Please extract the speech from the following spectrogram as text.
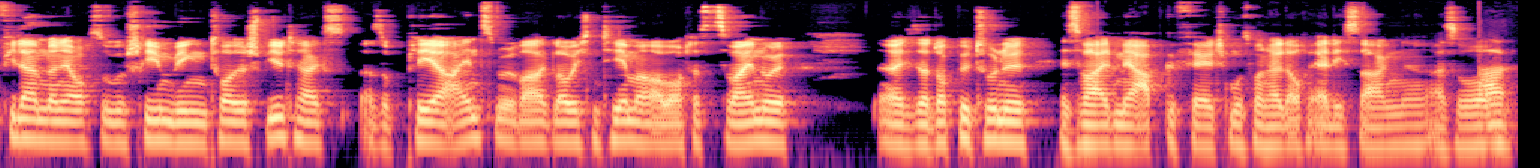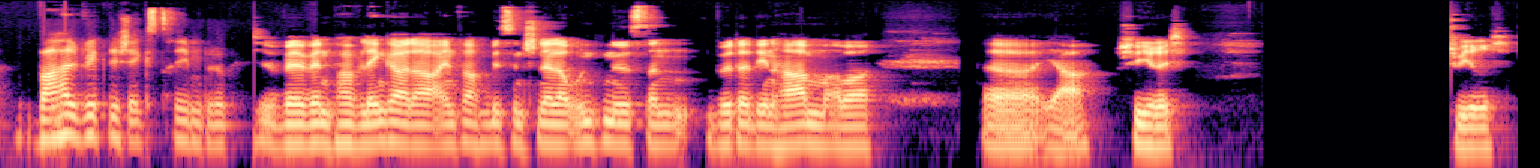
viele haben dann ja auch so geschrieben wegen tolles Spieltags, also Player 1-0 war, glaube ich, ein Thema, aber auch das 2-0 äh, dieser Doppeltunnel, es war halt mehr abgefälscht, muss man halt auch ehrlich sagen. Ne? Also ja, war halt wirklich extrem Glück. Wenn Pavlenka da einfach ein bisschen schneller unten ist, dann wird er den haben, aber äh, ja, schwierig. Schwierig.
